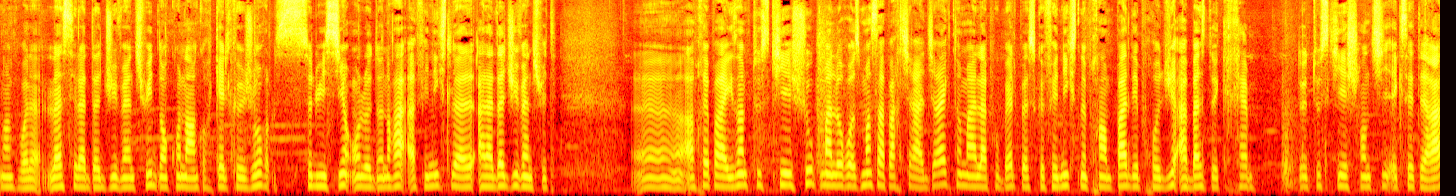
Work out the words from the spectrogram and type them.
Donc voilà, là c'est la date du 28, donc on a encore quelques jours. Celui-ci, on le donnera à Phoenix à la date du 28. Euh, après, par exemple, tout ce qui est choupe, malheureusement, ça partira directement à la poubelle parce que Phoenix ne prend pas des produits à base de crème, de tout ce qui est chantilly, etc.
